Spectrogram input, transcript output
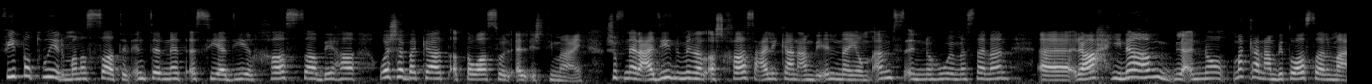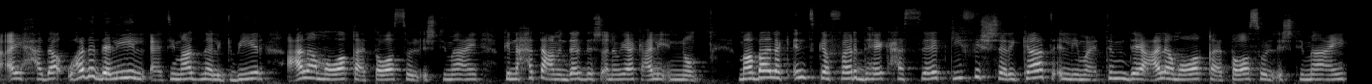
في تطوير منصات الإنترنت السيادية الخاصة بها وشبكات التواصل الاجتماعي. شفنا العديد من الأشخاص علي كان عم بيقول لنا يوم أمس إنه هو مثلا آه راح ينام لأنه ما كان عم بيتواصل مع أي حدا وهذا دليل اعتمادنا الكبير على مواقع التواصل الاجتماعي. كنا حتى عم ندردش أنا وياك علي إنه ما بالك أنت كفرد هيك حسيت كيف الشركات اللي معتمدة على مواقع التواصل الاجتماعي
